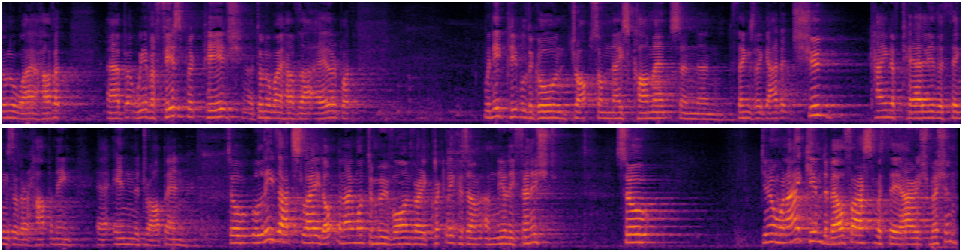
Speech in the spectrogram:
don't know why I have it. Uh, but we have a Facebook page. I don't know why I have that either, but we need people to go and drop some nice comments and, and things like that. It should kind of tell you the things that are happening uh, in the drop in. So we'll leave that slide up, and I want to move on very quickly because I'm, I'm nearly finished. So, do you know, when I came to Belfast with the Irish Mission,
